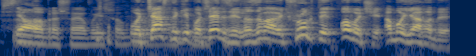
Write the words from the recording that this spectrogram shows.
Все. Добре, що я вийшов. Учасники по черзі називають фрукти, овочі або ягоди.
